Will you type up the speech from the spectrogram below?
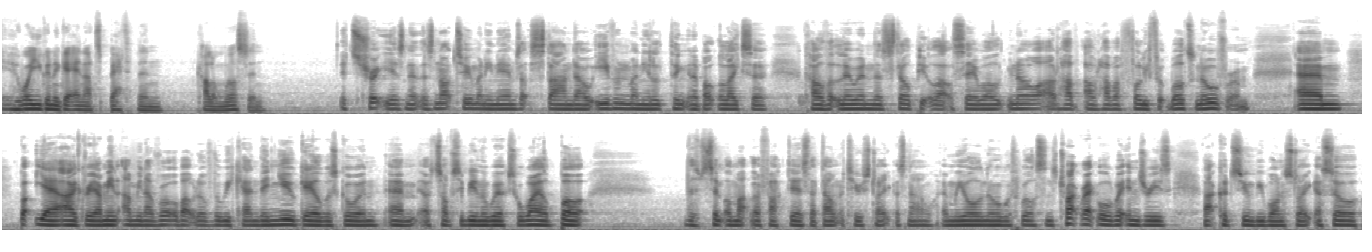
who are you going to get in that's better than Callum Wilson? It's tricky, isn't it? There's not too many names that stand out. Even when you're thinking about the likes of Calvert Lewin, there's still people that will say, "Well, you know, I'd have I'd have a fully fit Wilson over him." Um, but yeah, I agree. I mean, I mean, I wrote about it over the weekend. They knew Gayle was going. Um, it's obviously been in the works for a while, but the simple matter of fact is they're down to two strikers now, and we all know with Wilson's track record with injuries, that could soon be one striker. So,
